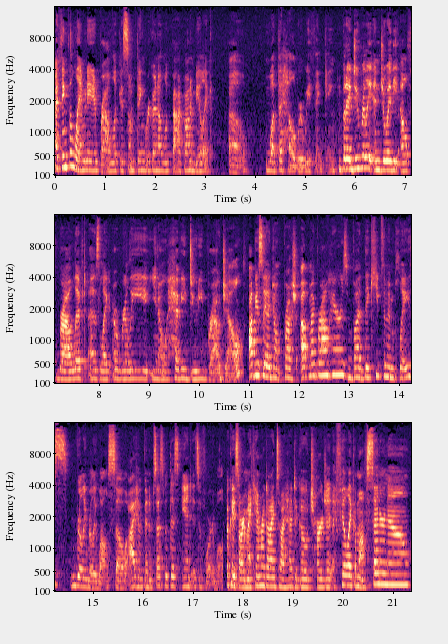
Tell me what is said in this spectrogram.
I think the laminated brow look is something we're gonna look back on and be like, oh, what the hell were we thinking? But I do really enjoy the e.l.f. Brow Lift as like a really, you know, heavy duty brow gel. Obviously I don't brush up my brow hairs, but they keep them in place really, really well. So I have been obsessed with this and it's affordable. Okay, sorry, my camera died, so I had to go charge it. I feel like I'm off center now.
